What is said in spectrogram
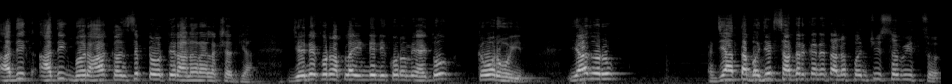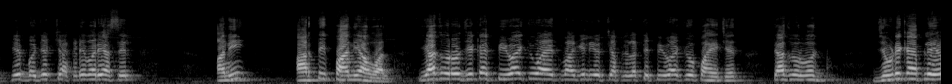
अधिक अधिक भर हा कन्सेप्टवरती राहणार आहे लक्षात घ्या. जेणेकरून आपला इंडियन इकॉनॉमी आहे तो कवर होईल. याचबरोबर जे आता बजेट सादर करण्यात आलं पंचवीस सव्वीसचं हे बजेटची आकडेवारी असेल. आणि आर्थिक पाहणी अहवाल. याचबरोबर जे काही पी वाय क्यू आहेत मागील इयरचे आपल्याला ते पी वाय क्यू पाहायचे आहेत. त्याचबरोबर जेवढे काय आपले हे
